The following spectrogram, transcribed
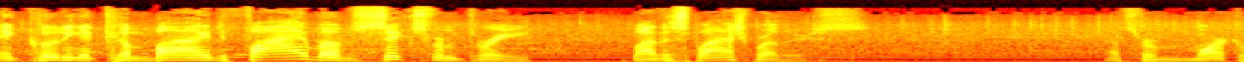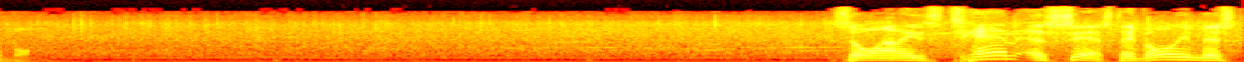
including a combined 5 of 6 from 3 by the Splash Brothers. That's remarkable. So on his 10 assists, they've only missed.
